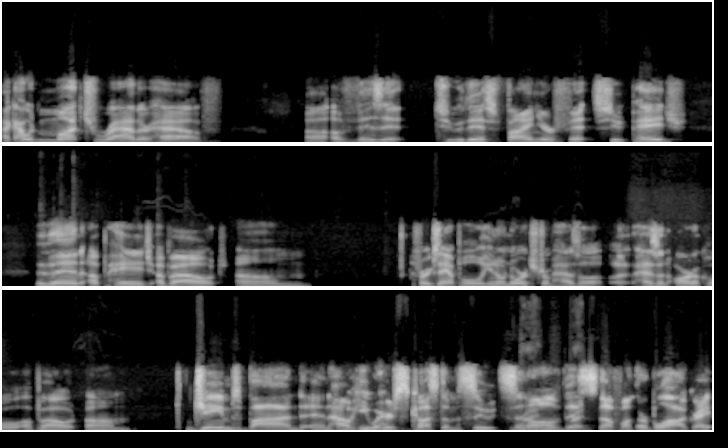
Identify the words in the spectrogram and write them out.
Like I would much rather have uh, a visit to this find your fit suit page than a page about um, for example, you know, Nordstrom has a uh, has an article about um, James Bond and how he wears custom suits and Right, all of this right. stuff on their blog, right?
